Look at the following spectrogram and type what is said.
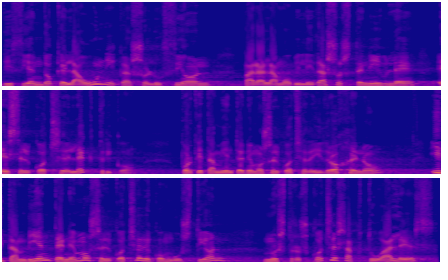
diciendo que la única solución para la movilidad sostenible es el coche eléctrico, porque también tenemos el coche de hidrógeno y también tenemos el coche de combustión. Nuestros coches actuales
